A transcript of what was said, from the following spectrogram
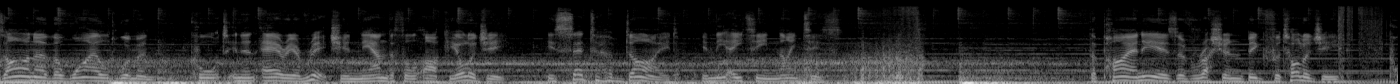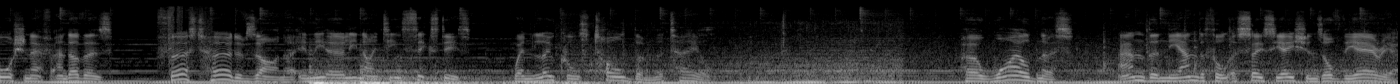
Zana the wild woman, caught in an area rich in Neanderthal archaeology, is said to have died in the 1890s. The pioneers of Russian Bigfootology, Porshnev and others, first heard of Zana in the early 1960s when locals told them the tale. Her wildness and the Neanderthal associations of the area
